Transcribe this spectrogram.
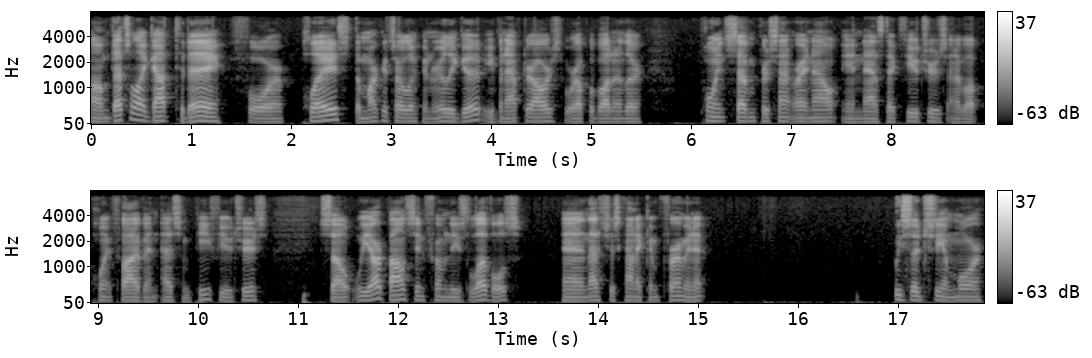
Um, that's all I got today for plays. The markets are looking really good. Even after hours, we're up about another 0.7% right now in Nasdaq futures and about 0.5 in S&P futures. So we are bouncing from these levels, and that's just kind of confirming it. We should see a more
